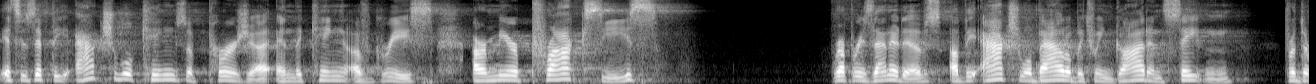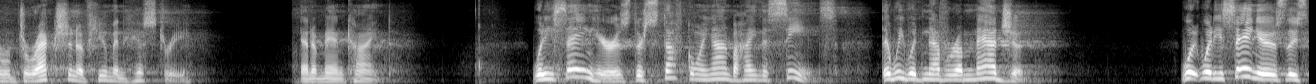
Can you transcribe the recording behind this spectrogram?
It's as if the actual kings of Persia and the king of Greece are mere proxies, representatives of the actual battle between God and Satan for the direction of human history and of mankind. What he's saying here is there's stuff going on behind the scenes that we would never imagine. What, what he's saying is these,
